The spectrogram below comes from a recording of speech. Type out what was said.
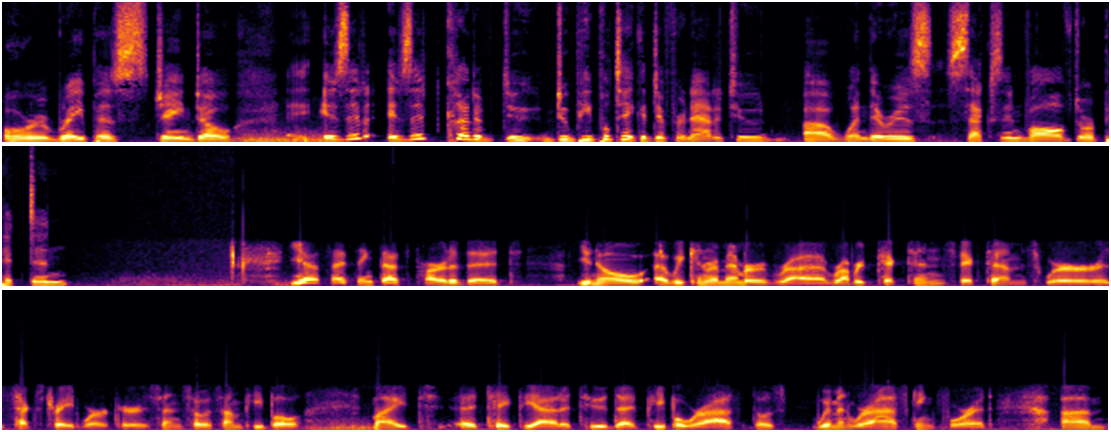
or rapists, Jane Doe, is it is it kind of do do people take a different attitude uh, when there is sex involved or Pickton? Yes, I think that's part of it. You know, uh, we can remember uh, Robert Pickton's victims were sex trade workers, and so some people might uh, take the attitude that people were asked, those women were asking for it. Um,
